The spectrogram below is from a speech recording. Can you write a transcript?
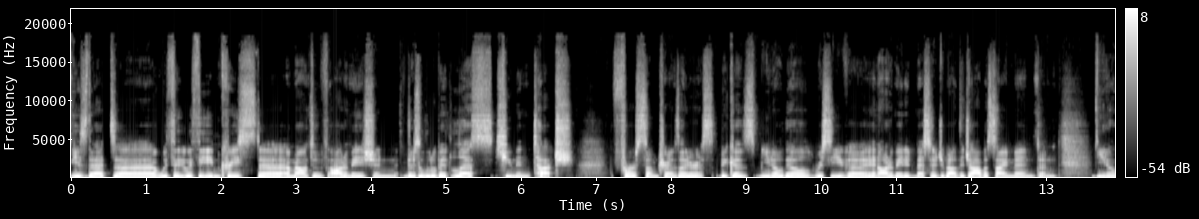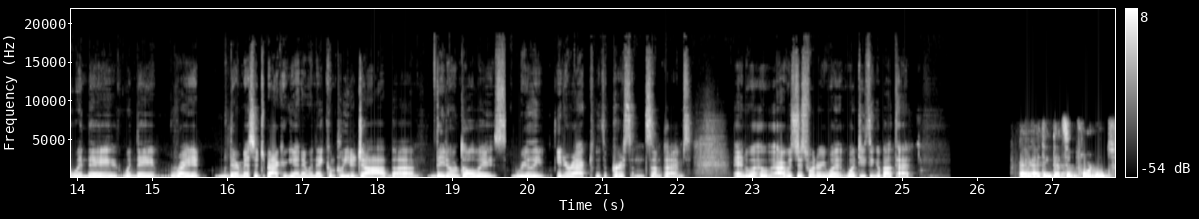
is that uh, with the, with the increased uh, amount of automation, there's a little bit less human touch for some translators because you know they'll receive a, an automated message about the job assignment and you know when they when they write it their message back again and when they complete a job uh, they don't always really interact with the person sometimes and wh- i was just wondering what what do you think about that I, think that's important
